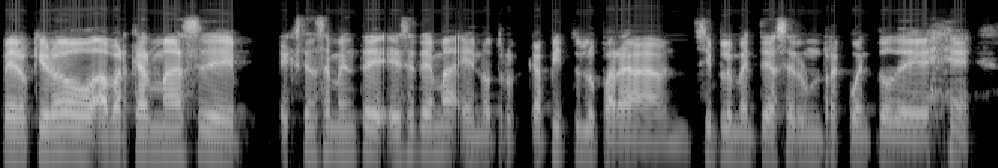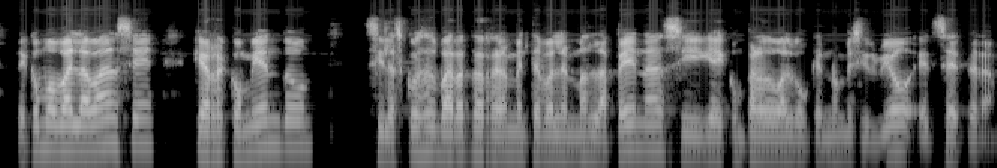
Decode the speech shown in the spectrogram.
Pero quiero abarcar más eh, extensamente ese tema en otro capítulo para simplemente hacer un recuento de, de cómo va el avance, qué recomiendo, si las cosas baratas realmente valen más la pena, si he comprado algo que no me sirvió, etcétera.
